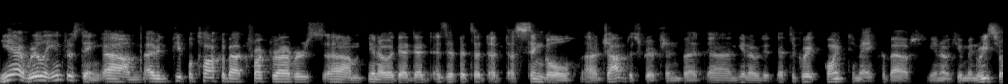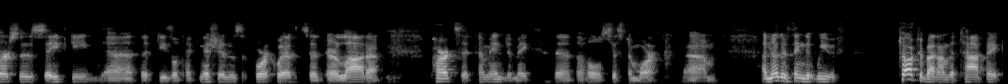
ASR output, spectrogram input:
Yeah, really interesting. Um, I mean, people talk about truck drivers, um, you know, that, that, as if it's a, a, a single uh, job description, but uh, you know, that's a great point to make about you know human resources, safety, uh, the diesel technicians, the forklifts. There are a lot of parts that come in to make the, the whole system work. Um, another thing that we've talked about on the topic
